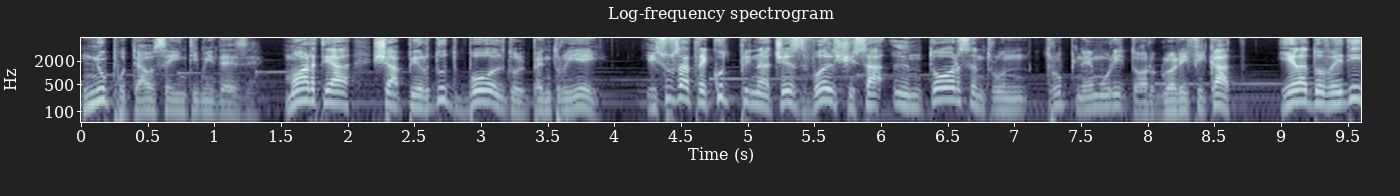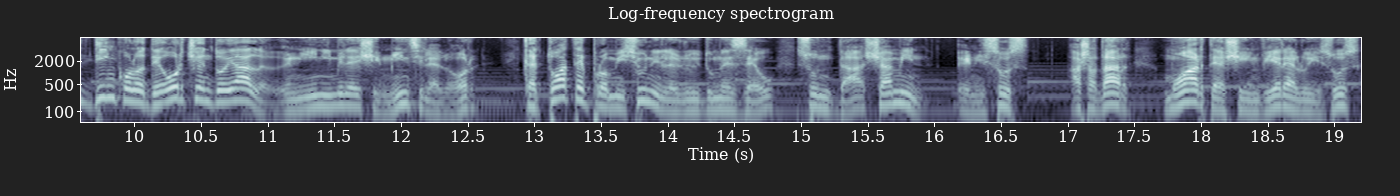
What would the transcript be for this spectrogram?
nu puteau să intimideze. Moartea și-a pierdut boldul pentru ei. Isus a trecut prin acest văl și s-a întors într-un trup nemuritor glorificat. El a dovedit dincolo de orice îndoială în inimile și mințile lor că toate promisiunile lui Dumnezeu sunt da și amin în Isus. Așadar, moartea și învierea lui Isus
